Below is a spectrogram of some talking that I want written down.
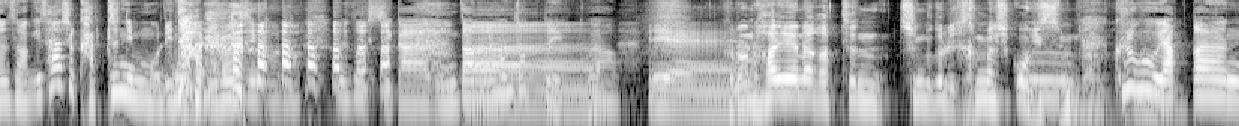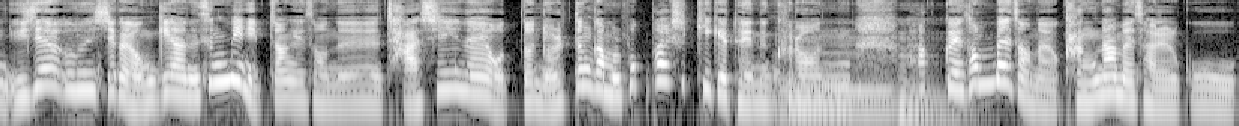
유연석이 사실 같은 인물이다 이런 식으로 윤석 씨가 농담을 아, 한 적도 있고요. 예. 그런 하이에나 같은 친구들이 한 명씩 꼭 음. 있습니다. 그리고 음. 약간 이재훈 씨가 연기하는 승민 입장에서는 자신의 어떤 열등감을 폭발시키게 되는 그런 음. 학교의 선배잖아요. 강남에 살고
